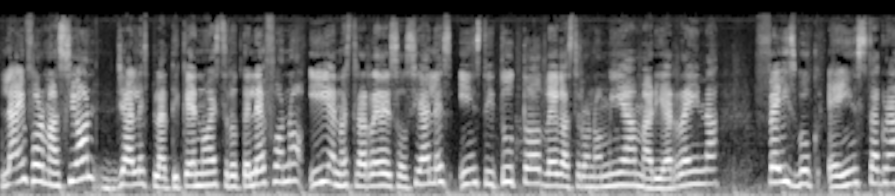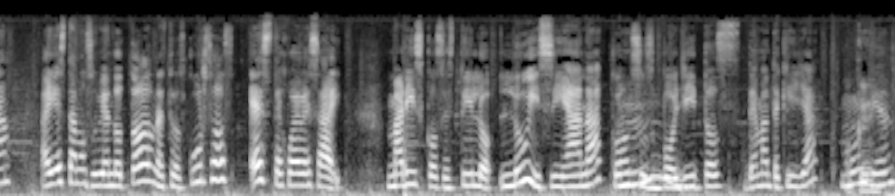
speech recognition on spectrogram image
La información ya les platiqué en nuestro teléfono y en nuestras redes sociales, Instituto de Gastronomía María Reina, Facebook e Instagram. Ahí estamos subiendo todos nuestros cursos. Este jueves hay mariscos estilo Luisiana con sus Mm. bollitos de mantequilla. Muy bien.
